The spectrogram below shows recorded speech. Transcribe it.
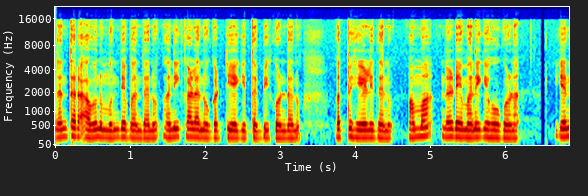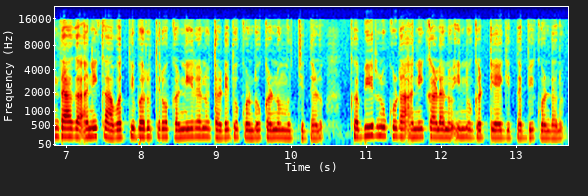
ನಂತರ ಅವನು ಮುಂದೆ ಬಂದನು. ಅನಿಕಾಳನ್ನು ಗಟ್ಟಿಯಾಗಿ ತಬ್ಬಿಕೊಂಡನು ಮತ್ತು ಹೇಳಿದನು, ಅಮ್ಮ, ನಡೆ, ಮನೆಗೆ ಹೋಗೋಣ. ಎಂದಾಗ ಅನಿಕಾ ಒತ್ತಿ ಬರುತ್ತಿರುವ ಕಣ್ಣೀರನ್ನು ತಡೆದುಕೊಂಡು ಕಣ್ಣು ಮುಚ್ಚಿದ್ದಳು. ಕಬೀರ್ನು ಕೂಡ ಅನಿಕಾಳನ್ನು ಇನ್ನೂ ಗಟ್ಟಿಯಾಗಿ ತಬ್ಬಿಕೊಂಡನು.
